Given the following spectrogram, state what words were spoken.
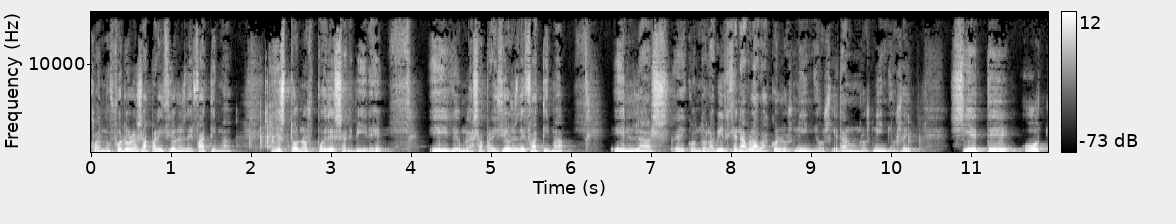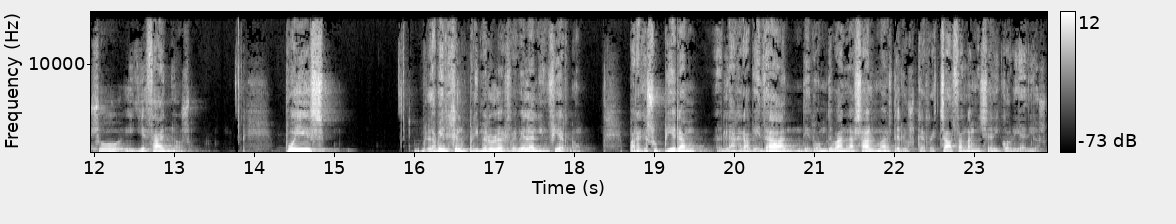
cuando fueron las apariciones de Fátima, y esto nos puede servir, ¿eh? eh las apariciones de Fátima, en las, eh, cuando la Virgen hablaba con los niños, y eran unos niños, siete, ocho y diez años, pues la Virgen primero les revela el infierno, para que supieran la gravedad de dónde van las almas de los que rechazan la misericordia de Dios.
